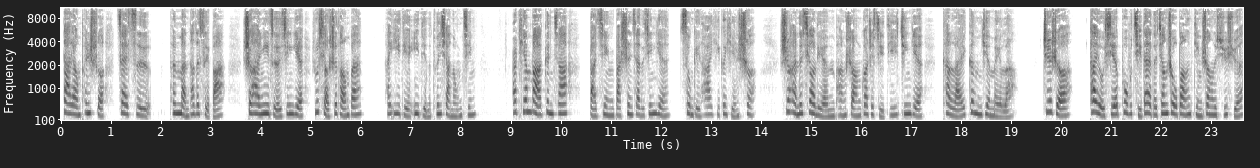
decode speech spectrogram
大量喷射，再次喷满他的嘴巴。沙涵一嘴的精液如小池塘般，还一点一点的吞下浓精，而天霸更加把劲把剩下的精液。送给他一个颜色，诗涵的俏脸庞上挂着几滴精液，看来更艳美了。接着，他有些迫不及待地将肉棒顶上了徐学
